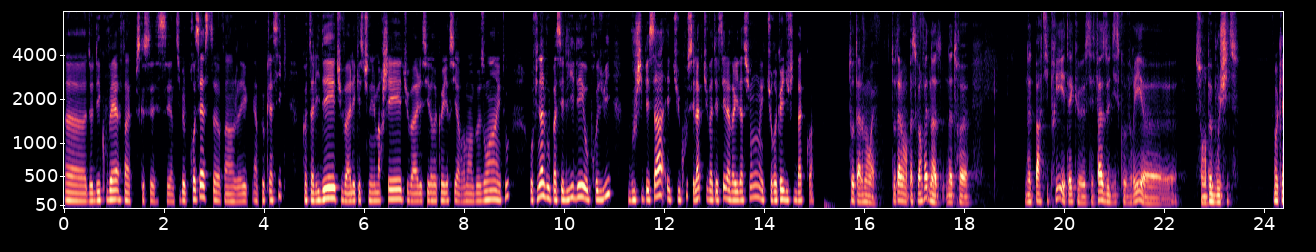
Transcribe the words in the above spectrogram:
De découverte, enfin, puisque c'est, c'est un petit peu le process, enfin, un peu classique. Quand tu as l'idée, tu vas aller questionner le marché, tu vas aller essayer de recueillir s'il y a vraiment un besoin et tout. Au final, vous passez de l'idée au produit, vous shippez ça, et du coup, c'est là que tu vas tester la validation et que tu recueilles du feedback, quoi. Totalement, ouais. Totalement. Parce qu'en fait, notre, notre, notre parti pris était que ces phases de discovery euh, sont un peu bullshit. Ok.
